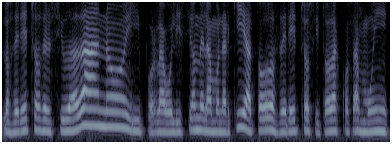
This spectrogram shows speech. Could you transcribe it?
los derechos del ciudadano y por la abolición de la monarquía, todos derechos y todas cosas muy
